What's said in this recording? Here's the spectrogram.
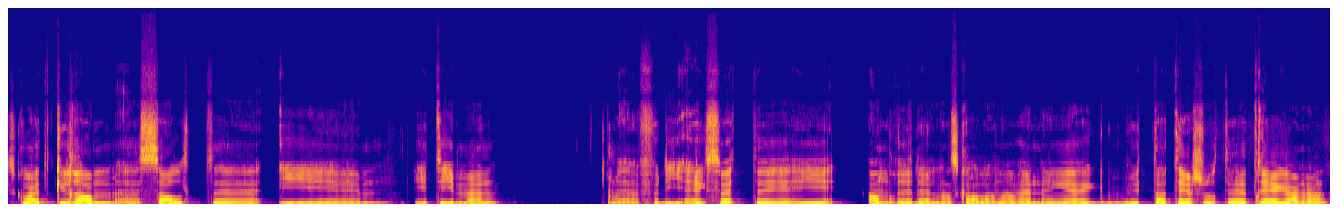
Skulle ha et gram eh, salt eh, i, i timen. Eh, fordi jeg svetter i andre delen av skalaen av Henning. Jeg bytta T-skjorte tre ganger.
